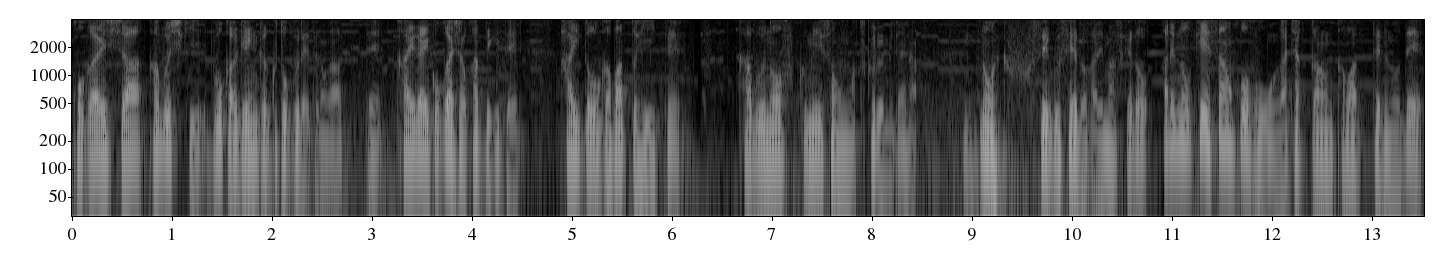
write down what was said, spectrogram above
子会社株式母価減額特例っていうのがあって海外子会社を買ってきて配当をガバッと引いて株の含み損を作るみたいなのを防ぐ制度がありますけど、うん、あれの計算方法が若干変わってるので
